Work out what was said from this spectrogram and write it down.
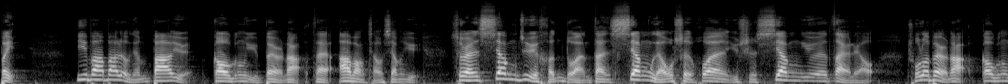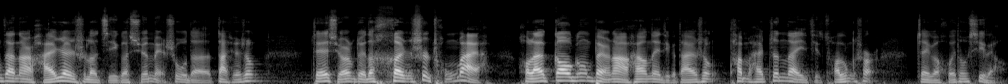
贝。一八八六年八月。高更与贝尔纳在阿旺桥相遇，虽然相聚很短，但相聊甚欢，于是相约再聊。除了贝尔纳，高更在那儿还认识了几个学美术的大学生，这些学生对他很是崇拜啊。后来，高更、贝尔纳还有那几个大学生，他们还真在一起传了个事儿，这个回头细聊。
